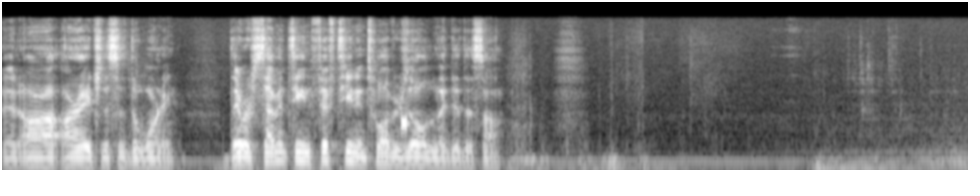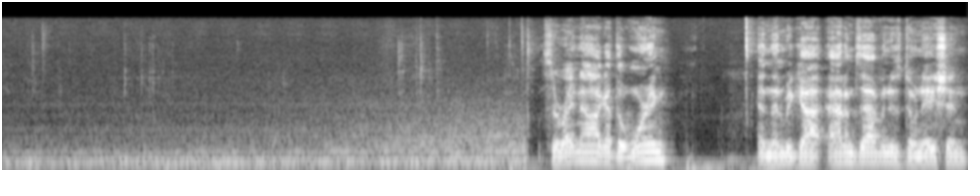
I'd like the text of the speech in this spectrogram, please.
And uh, RH, this is the warning. They were 17, 15, and 12 years old when they did this song. So right now I got the warning, and then we got Adams Avenue's donation,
